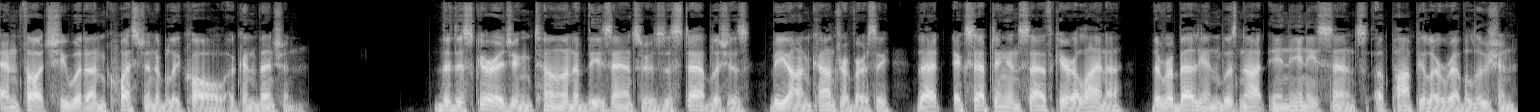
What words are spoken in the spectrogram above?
and thought she would unquestionably call a convention. The discouraging tone of these answers establishes, beyond controversy, that, excepting in South Carolina, the rebellion was not in any sense a popular revolution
